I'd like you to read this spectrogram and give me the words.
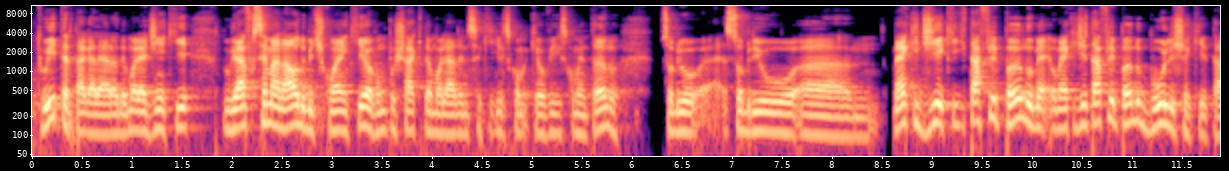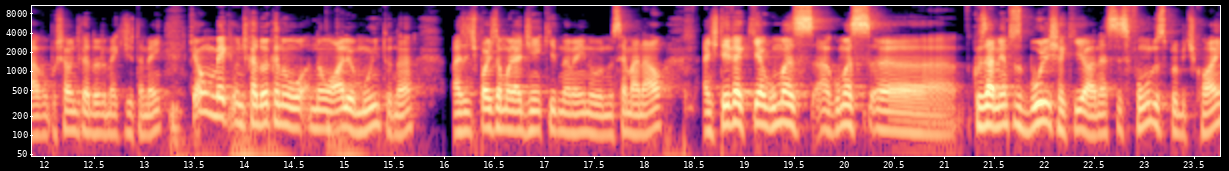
Twitter, tá, galera? Eu dei uma olhadinha aqui no gráfico semanal do Bitcoin aqui, ó. Vamos puxar aqui, dar uma olhada nisso aqui que, eles, que eu vi eles comentando sobre o, sobre o uh, MACD aqui que está flipando, o MACD está flipando bullish aqui, tá? Vou puxar o indicador do MACD também, que é um indicador que eu não, não olho muito, né? Mas a gente pode dar uma olhadinha aqui também no, no semanal. A gente teve aqui algumas, algumas uh, cruzamentos bullish aqui, ó, nesses fundos para o Bitcoin.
